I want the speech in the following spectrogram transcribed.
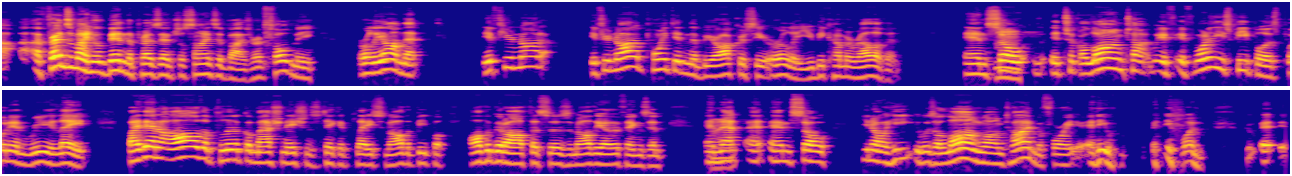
uh, friends of mine who've been the presidential science advisor have told me early on that if you're not if you're not appointed in the bureaucracy early, you become irrelevant. And so it took a long time. If if one of these people is put in really late, by then all the political machinations have taken place, and all the people, all the good offices, and all the other things, and and Right. that and, so you know he it was a long, long time before he, any anyone who, eh, eh,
